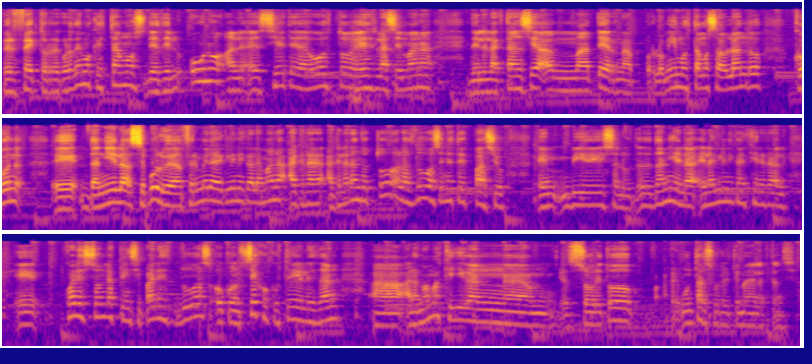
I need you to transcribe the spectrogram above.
Perfecto, recordemos que estamos desde el 1 al 7 de agosto, es la semana de la lactancia materna. Por lo mismo estamos hablando con eh, Daniela Sepúlveda, enfermera de Clínica Alemana, aclarando todas las dudas en este espacio en Vida y Salud. Daniela, en la clínica en general, eh, ¿cuáles son las principales dudas o consejos que ustedes les dan a, las mamás que llegan eh, sobre todo a preguntar sobre el tema de la lactancia?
